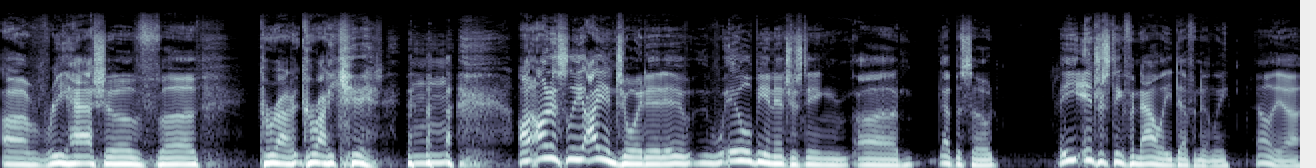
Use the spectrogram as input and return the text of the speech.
uh, rehash of uh, Karate, Karate Kid. Hon- Honestly, I enjoyed it. It, it will be an interesting uh, episode. A interesting finale, definitely. Hell yeah.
